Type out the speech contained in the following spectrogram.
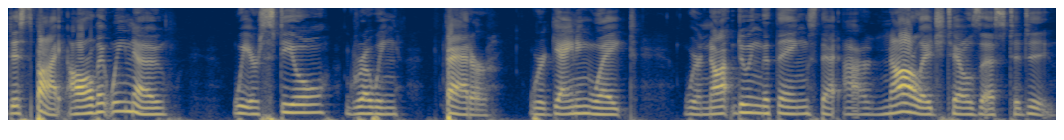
Despite all that we know, we are still growing fatter. We're gaining weight we're not doing the things that our knowledge tells us to do.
